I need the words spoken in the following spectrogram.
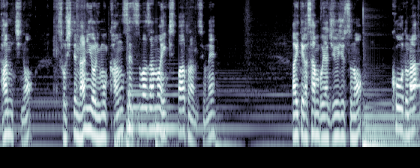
パンチのそして何よりも関節技のエキスパートなんですよね。相手がサンボや柔術の高度な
